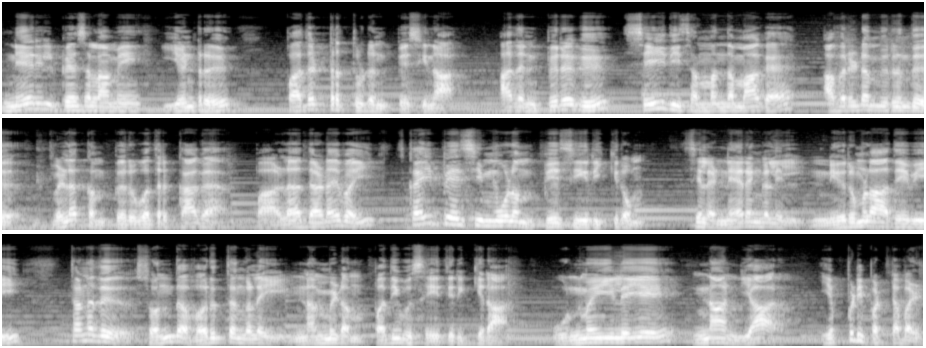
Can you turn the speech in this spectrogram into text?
நேரில் பேசலாமே என்று பதற்றத்துடன் பேசினார். அதன் பிறகு செய்தி சம்பந்தமாக அவரிடமிருந்து விளக்கம் பெறுவதற்காக பல தடவை கைபேசி மூலம் பேசியிருக்கிறோம். சில நேரங்களில் நிர்மலா தேவி தனது சொந்த வருத்தங்களை நம்மிடம் பதிவு செய்திருக்கிறார். உண்மையிலேயே நான் யார் எப்படிப்பட்டவள்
